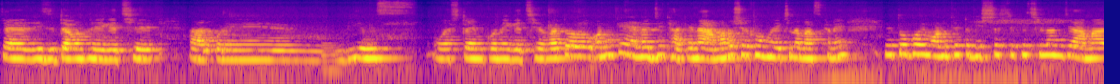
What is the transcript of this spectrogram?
চ্যানেল রিজ ডাউন হয়ে গেছে। তারপরে ভিউজ ওয়াচ টাইম কমে গেছে। হয়তো অনেকে এনার্জি থাকে না, আমারও সেরকম হয়েছিল মাঝখানে। কিন্তু তবু আমি মনে থেকে একটা বিশ্বাস রেখেছিলাম যে আমার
